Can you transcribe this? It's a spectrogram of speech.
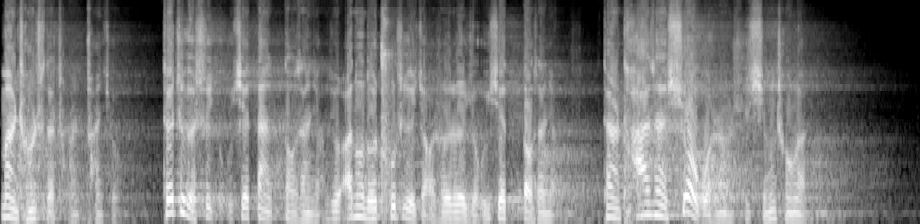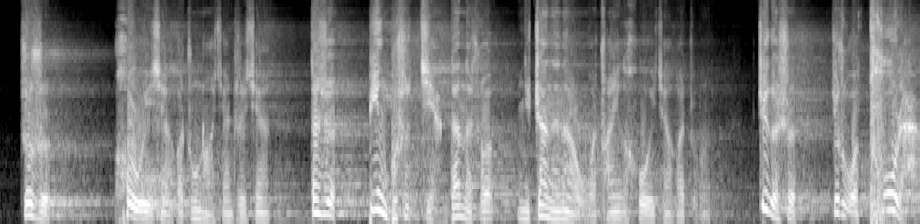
曼城式的传传球。它这个是有一些带倒三角，就是阿诺德出这个脚时候是有一些倒三角，但是他在效果上是形成了，就是后卫线和中场线之间，但是并不是简单的说你站在那儿我传一个后卫线和中，这个是就是我突然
